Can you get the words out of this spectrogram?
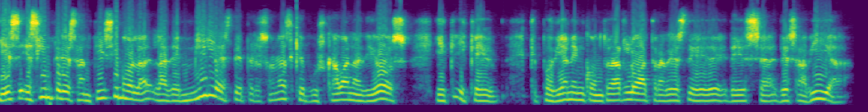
Y es, es interesantísimo la, la, de miles de personas que buscaban a Dios y, y que, que, podían encontrarlo a través de, de, esa, de esa vía.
